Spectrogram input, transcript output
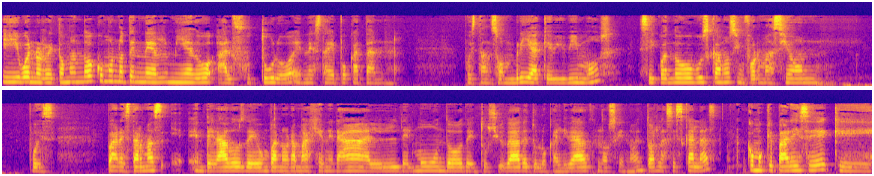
Y bueno, retomando cómo no tener miedo al futuro en esta época tan pues tan sombría que vivimos, si cuando buscamos información pues para estar más enterados de un panorama general del mundo, de tu ciudad, de tu localidad, no sé, ¿no? En todas las escalas, como que parece que,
